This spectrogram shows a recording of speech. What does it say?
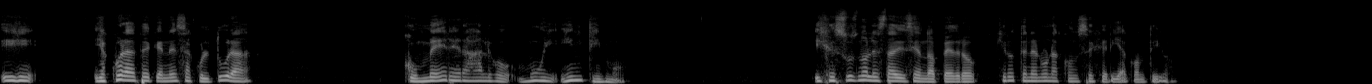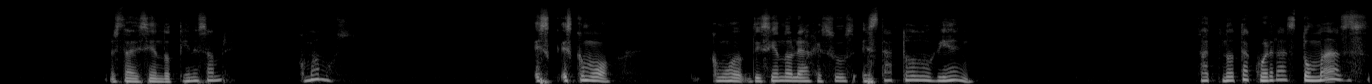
Y, acuérdate que en esa cultura comer era algo muy íntimo. Y Jesús no le está diciendo a Pedro, quiero tener una consejería contigo. Le está diciendo, ¿tienes hambre? Comamos. Es, es como, como diciéndole a Jesús, está todo bien. ¿No te acuerdas? Tomás,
